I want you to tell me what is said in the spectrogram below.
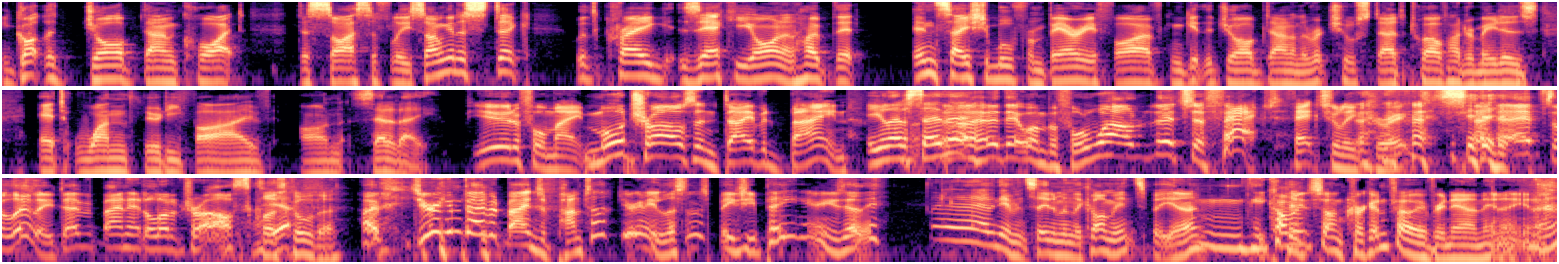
He got the job done quite decisively. So I'm going to stick with Craig Zaki on and hope that Insatiable from Barrier 5 can get the job done in the Hill Stud, 1200 metres at 1:35 on Saturday. Beautiful, mate. More trials than David Bain. Are you allowed to say that? I heard that one before. Well, that's a fact. Factually correct. Absolutely. David Bain had a lot of trials. Close Yeah. call though. Hope- Do you reckon David Bain's a punter? Do you reckon he listens? BGP? You reckon he's out there? Eh, I haven't seen him in the comments, but you know. He comments on Cricinfo every now and then, you know.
